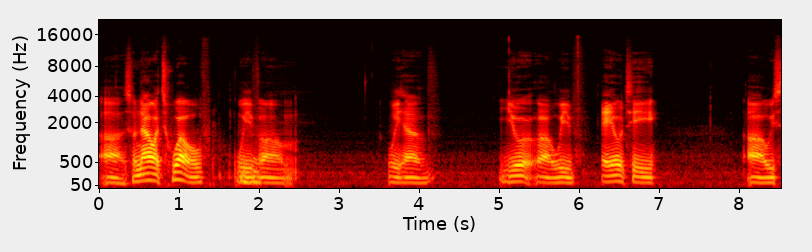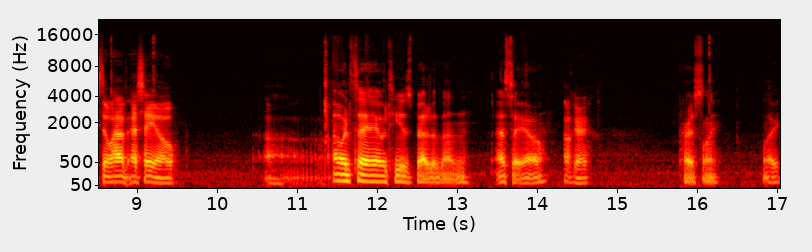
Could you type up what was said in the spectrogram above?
Uh, so now at twelve, we've Mm-hmm. um, we have your uh, we've AOT. Uh, we still have SAO. I would say AOT is better than SAO, Okay, personally. Like,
